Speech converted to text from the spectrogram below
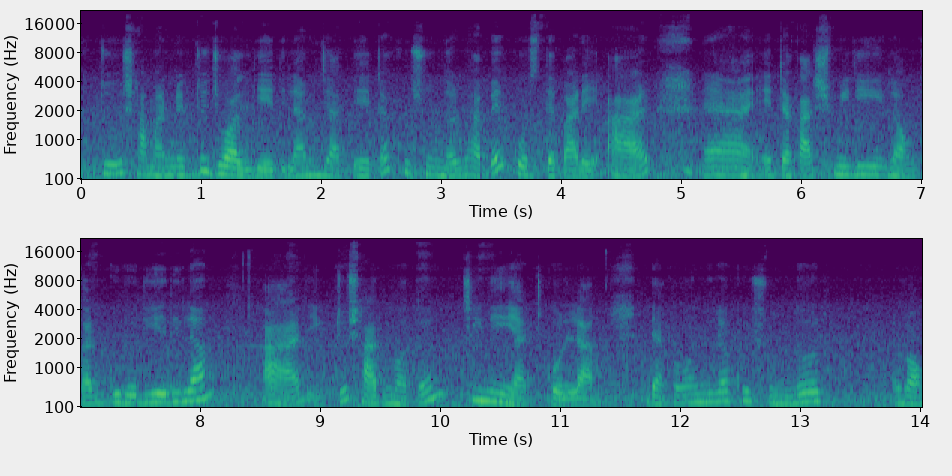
একটু সামান্য একটু জল দিয়ে দিলাম, যাতে এটা খুব সুন্দরভাবে কষতে পারে। আর এটা কাশ্মীরি লঙ্কার গুঁড়ো দিয়ে দিলাম। আর একটু স্বাদ মতন চিনি অ্যাড করলাম। দেখো বন্ধুরা, খুব সুন্দর রং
